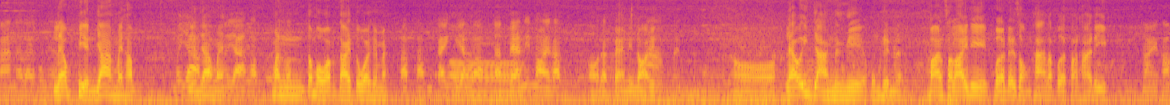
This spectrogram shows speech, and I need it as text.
งานอะไรพวกนี้แล้วเปลี่ยนยากไหมครับ ไม่เปลี่ยนยากไหม ครับไม่ยากครับมันต้องบอกว่าตายตัวใช่ไหม ครับครับใกล้เคียงก็อ๋อ ดัดแปลงนิดหน่อยครับอ๋อดัดแปลงนิดหน่อยาเป็น อ๋อแล้วอีกอย่างหนึ่งนี่ผมเห็นน่ะบานสไลด์นี่เปิดได้สองข้างแล้วเปิดฝาท้ายได้อีก ใช่ครับ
